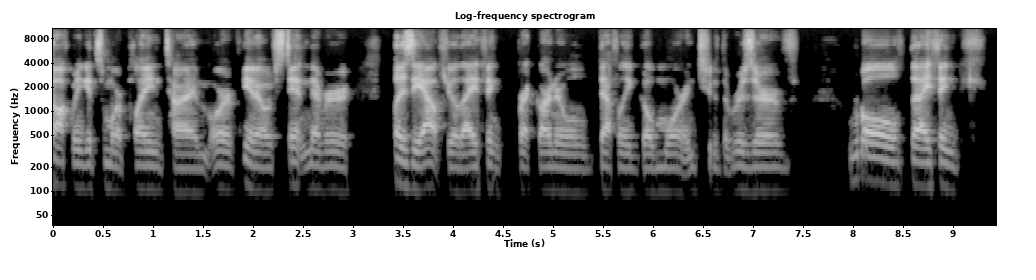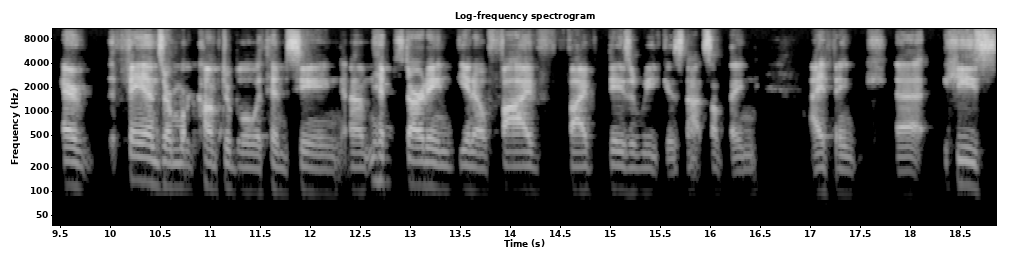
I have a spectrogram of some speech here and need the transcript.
Tauchman gets some more playing time, or you know if Stanton never plays the outfield, I think Brett Gardner will definitely go more into the reserve role that I think ev- fans are more comfortable with him seeing. Um, him starting, you know, five five days a week is not something I think uh, he's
